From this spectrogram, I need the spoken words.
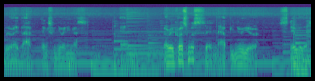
We'll be right back. Thanks for joining us. And Merry Christmas and Happy New Year. Stay with us.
